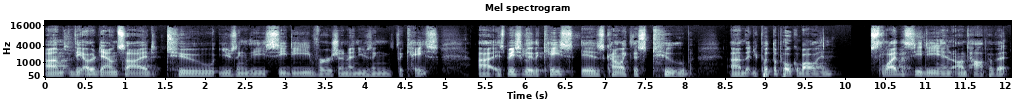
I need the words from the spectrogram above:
Um, the other downside to using the CD version and using the case uh, is basically the case is kind of like this tube um, that you put the Pokeball in, slide the CD in on top of it,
